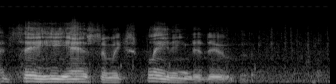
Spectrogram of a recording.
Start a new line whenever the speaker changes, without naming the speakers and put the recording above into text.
I'd say he has some explaining to do.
